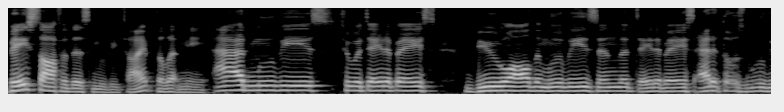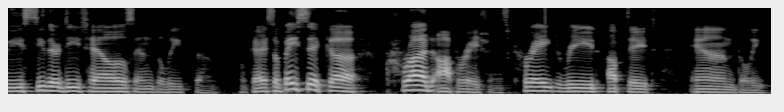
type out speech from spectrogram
based off of this movie type that let me add movies to a database, view all the movies in the database, edit those movies, see their details, and delete them. Okay, so basic uh, CRUD operations, create, read, update, and delete.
